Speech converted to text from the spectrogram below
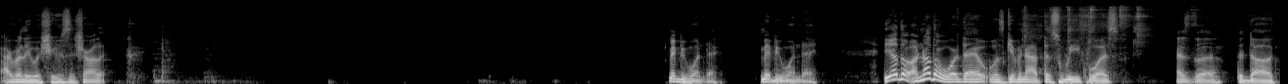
I really wish he was in Charlotte. Maybe one day. Maybe one day. The other another award that was given out this week was as the the dog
